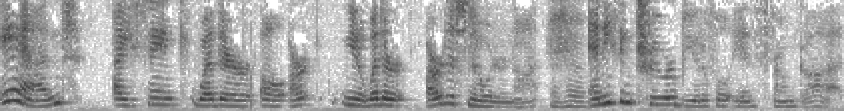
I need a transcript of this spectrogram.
And I think whether all art, you know, whether artists know it or not, Mm-hmm. anything true or beautiful is from God.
